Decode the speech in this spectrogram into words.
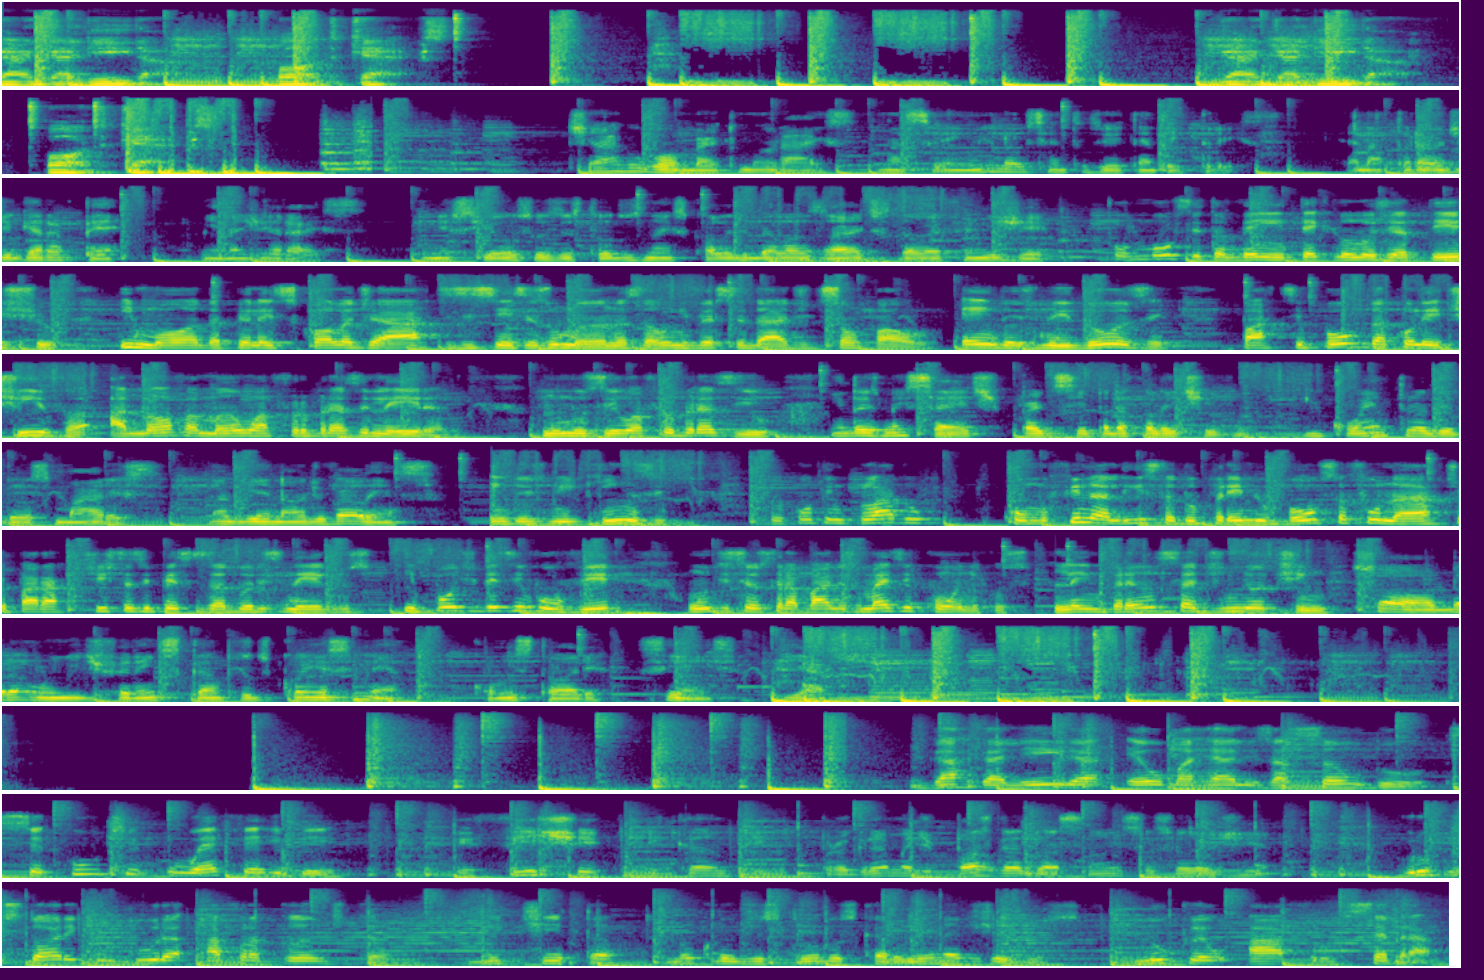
Gargalheira Podcast. Gargalheira Podcast. Tiago Gilberto Moraes nasceu em 1983. É natural de Igarapé, Minas Gerais. Iniciou seus estudos na Escola de Belas Artes da UFMG. Formou-se também em tecnologia têxtil e moda pela Escola de Artes e Ciências Humanas da Universidade de São Paulo. Em 2012, participou da coletiva A Nova Mão Afro-Brasileira, no Museu Afro-Brasil. Em 2007, participa da coletiva Encontro de dos Mares, na Bienal de Valença. Em 2015, foi contemplado como finalista do prêmio Bolsa Funarte para artistas e pesquisadores negros e pôde desenvolver um de seus trabalhos mais icônicos, Lembrança de Inhotim. Sua obra une diferentes campos de conhecimento, como história, ciência e arte. Gargalheira é uma realização do Secult UFRB. E Fiche e Camp, programa de pós-graduação em Sociologia. Grupo História e Cultura Afroatlântica. Bitita, Núcleo de Estudos Carolina de Jesus. Núcleo Afro Sebrap.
